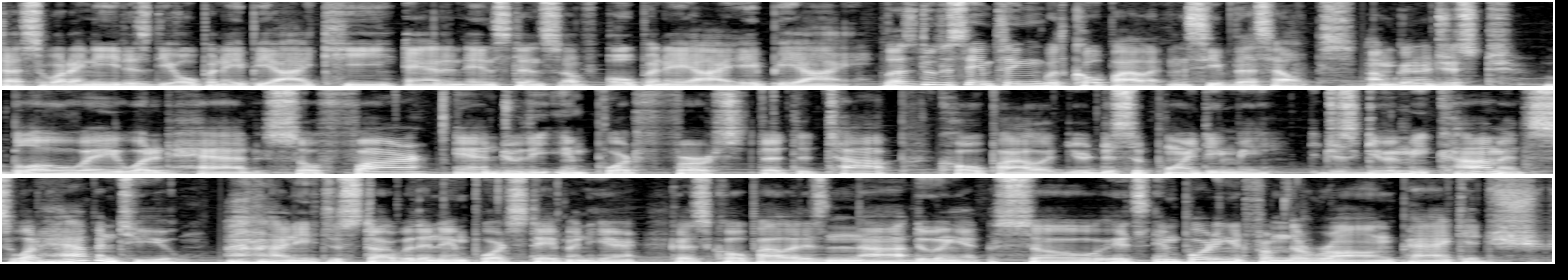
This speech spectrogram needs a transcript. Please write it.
That's what I need is the OpenAPI key and an instance of OpenAI API. Let's do the same thing with Copilot and see if this helps. I'm gonna just blow away what it had so far and do the import first. At the top, Copilot, you're disappointing me. Just giving me comments. What happened to you? I need to start with an import statement here because Copilot is not doing it. So it's importing it from the wrong package.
